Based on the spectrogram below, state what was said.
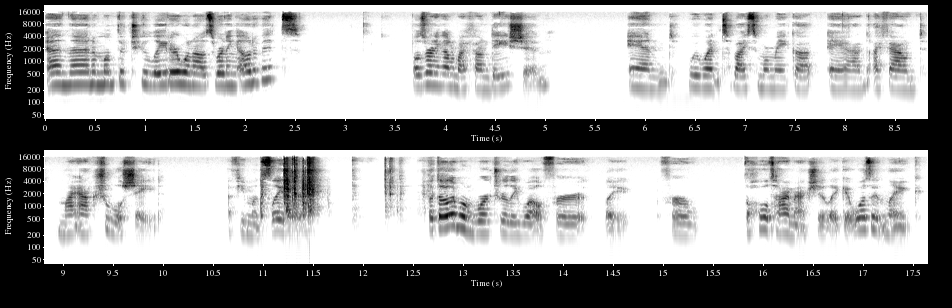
And then a month or two later, when I was running out of it, I was running out of my foundation, and we went to buy some more makeup, and I found my actual shade a few months later. But the other one worked really well for, like, for the whole time, actually. Like, it wasn't, like,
